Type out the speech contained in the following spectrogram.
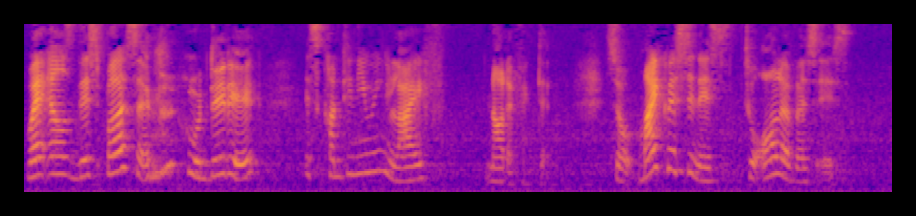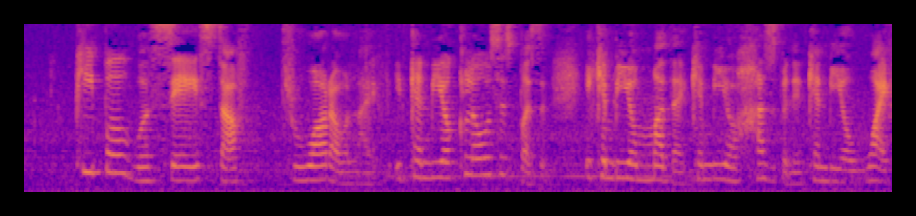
Where else this person who did it is continuing life not affected. So my question is to all of us is people will say stuff throughout our life. It can be your closest person. It can be your mother. It can be your husband. It can be your wife.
